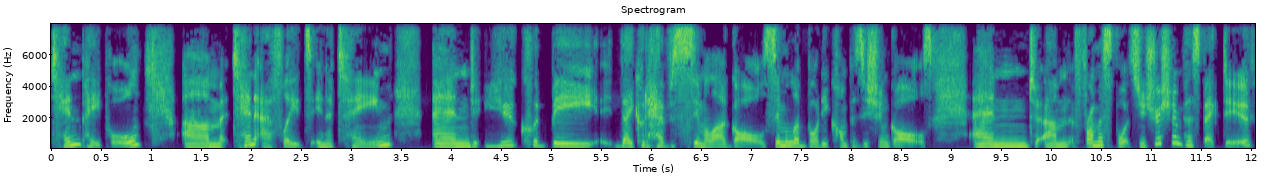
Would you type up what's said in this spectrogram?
10 people um, 10 athletes in a team and you could be they could have similar goals similar body composition goals and um, from a sports nutrition perspective,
